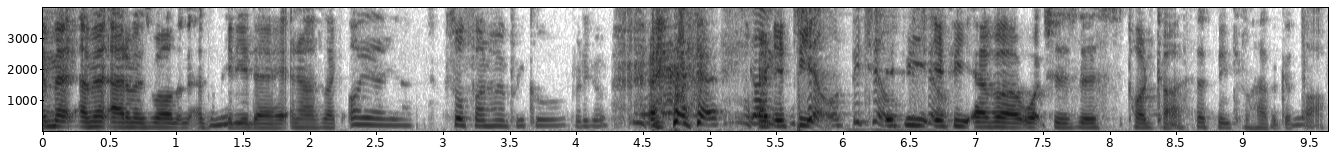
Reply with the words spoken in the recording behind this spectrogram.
I met I met Adam as well at the media day, and I was like, oh yeah, yeah, saw Fun Home, pretty cool, pretty cool. Like, if he- chill, be chill, If he chill. if he ever watches this podcast, I think he'll have a good laugh.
